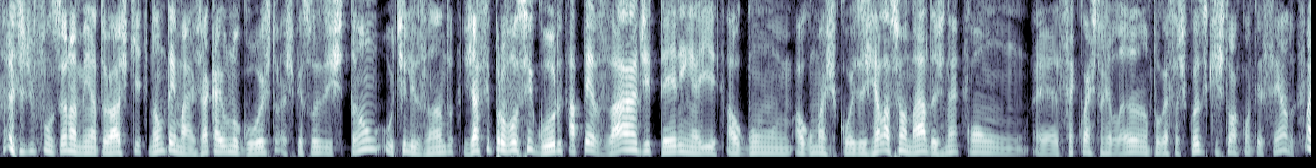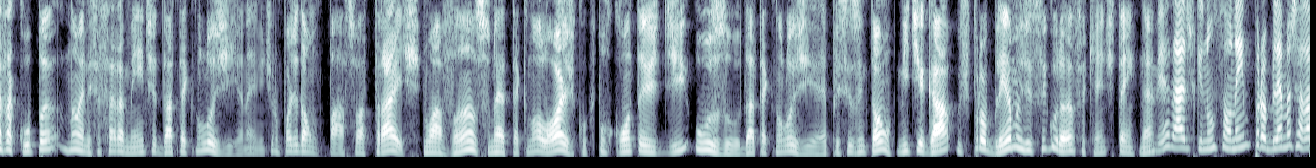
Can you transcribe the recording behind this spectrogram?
de funcionamento. Eu acho que não tem mais. Já caiu no gosto, as pessoas estão utilizando, já se provou seguro, apesar de terem aí algum, algumas coisas relacionadas, né? Com é, sequestro relâmpago, essas coisas que estão acontecendo. Mas a culpa não é necessariamente da tecnologia, né? A gente não pode dar um passo atrás no avanço, né? Tecnológico por contas de uso da tecnologia. É preciso então mitigar os problemas de segurança que a gente tem, né? Verdade, porque não são nem problemas relacionados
